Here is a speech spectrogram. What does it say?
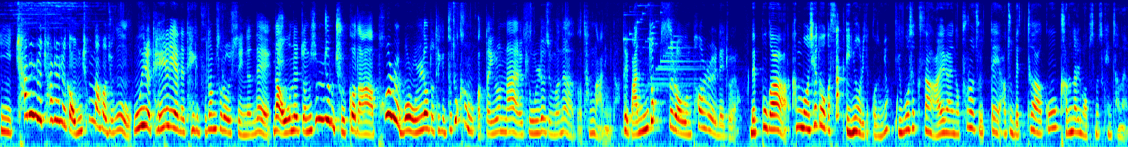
이 차르르 차르르가 엄청 나가지고 오히려 데일리에는 되게 부담스러울 수 있는데 나 오늘 좀 힘 좀 줄 거다 펄을 뭘 올려도 되게 부족한 것 같다 이런 날 이렇게 올려주면은 장난 아닙니다 되게 만족스러운 펄을 내줘요 메포가 한번 섀도우가 싹 리뉴얼이 됐거든요. 요 색상 아이라이너 풀어줄 때 아주 매트하고 가루 날림 없으면서 괜찮아요.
